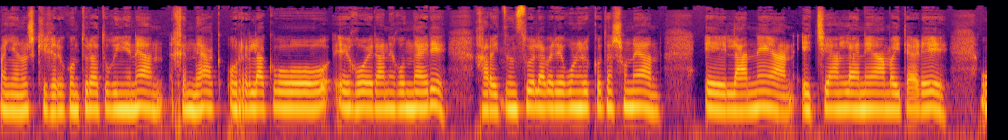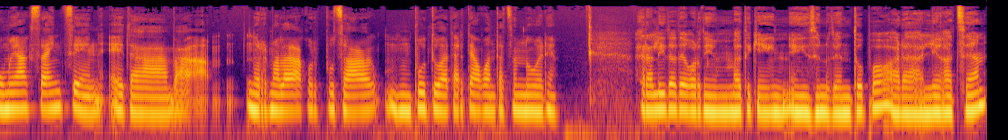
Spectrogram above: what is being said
Baina noski gero konturatu ginenean, jendeak horrelako egoeran egonda ere, jarraitzen zuela bere egunerokotasunean, e, lanean, etxean lanean baita ere, umeak zaintzen, eta ba, normala da gorputza mm, putu bat arte aguantatzen du ere. Realitate gordin batekin egin zenuten topo, ara ligatzean,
